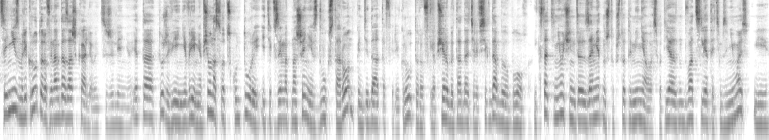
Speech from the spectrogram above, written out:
Цинизм рекрутеров иногда зашкаливает, к сожалению. Это тоже веяние времени. Вообще у нас вот с культурой этих взаимоотношений с двух сторон, кандидатов и рекрутеров, и вообще работодателей, всегда было плохо. И, кстати, не очень-то заметно, чтобы что-то менялось. Вот я 20 лет этим занимаюсь, и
